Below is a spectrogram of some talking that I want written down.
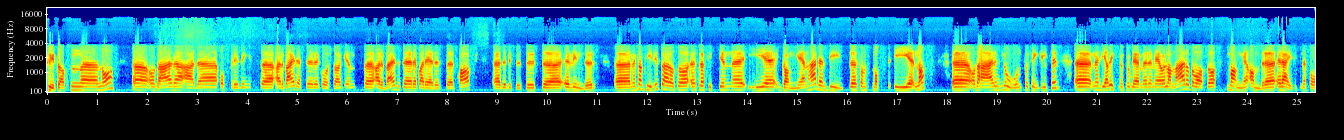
flyplassen uh, nå. Uh, og Der er det oppryddingsarbeid etter gårsdagens uh, arbeid. Det repareres tak, det byttes ut vinduer. Men samtidig så er også trafikken i gang igjen her. Den begynte som smått i natt. Eh, og det er noen forsinkelser, eh, men vi hadde ikke noen problemer med å lande her. Og det var også mange andre reisende på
